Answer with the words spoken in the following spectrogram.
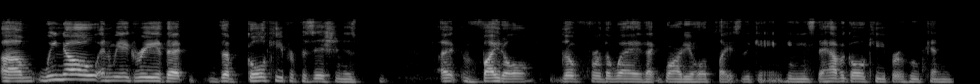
Um, we know and we agree that the goalkeeper position is uh, vital for the way that Guardiola plays the game. He needs to have a goalkeeper who can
